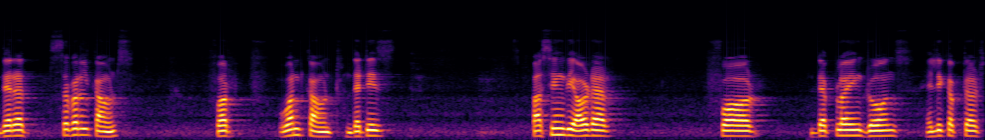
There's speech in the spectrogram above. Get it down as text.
there are several counts. For one count, that is passing the order for deploying drones, helicopters,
